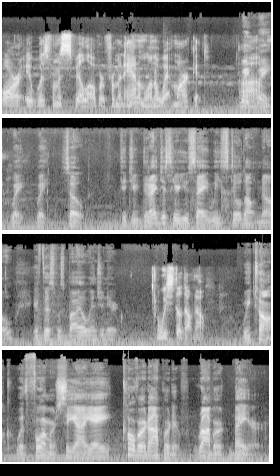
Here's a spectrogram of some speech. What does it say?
or it was from a spillover from an animal in a wet market. Wait, um, wait, wait, wait. So, did you did I just hear you say we still don't know if this was bioengineered? We still don't know. We talk with former CIA covert operative Robert Baer.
